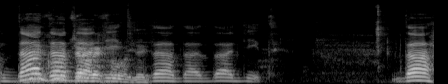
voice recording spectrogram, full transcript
Да, Не да, хоче да, виходить. дід. Да, да, да, дід. Да,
